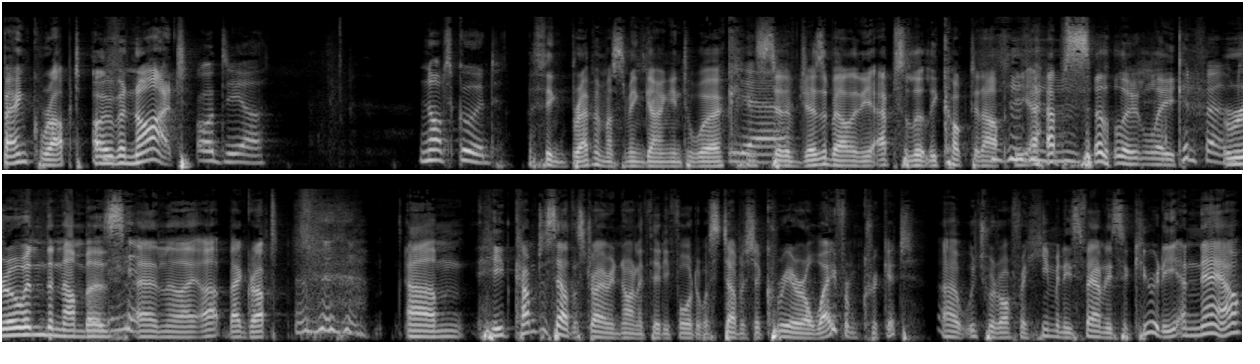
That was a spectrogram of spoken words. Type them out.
bankrupt overnight. Oh dear. Not good. I think Bradman must have been going into work Yeah. instead of Jezebel, and he absolutely cocked it up. He absolutely Confirmed. ruined the numbers, and they're like, oh, bankrupt. um, he'd come to South Australia in 1934 to establish a career away from cricket, uh, which would offer him and his family security. And now,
